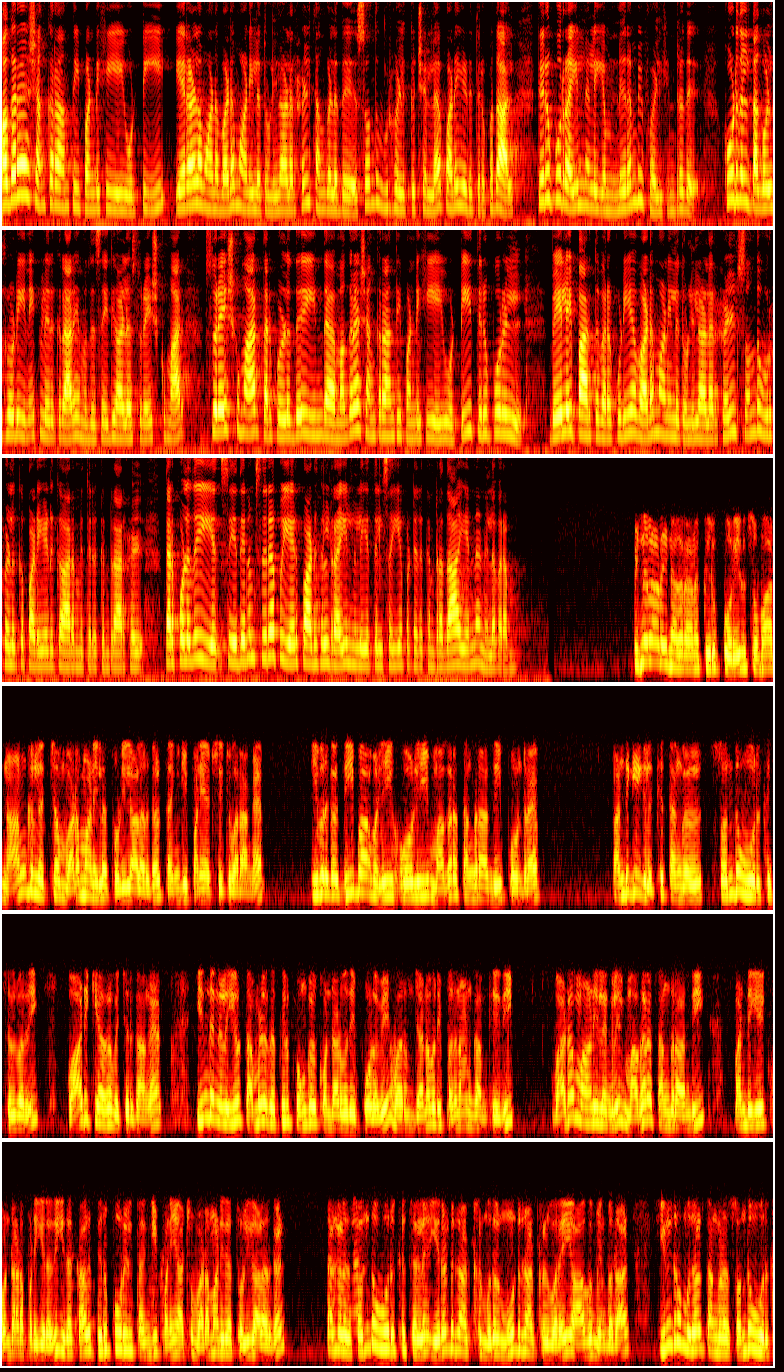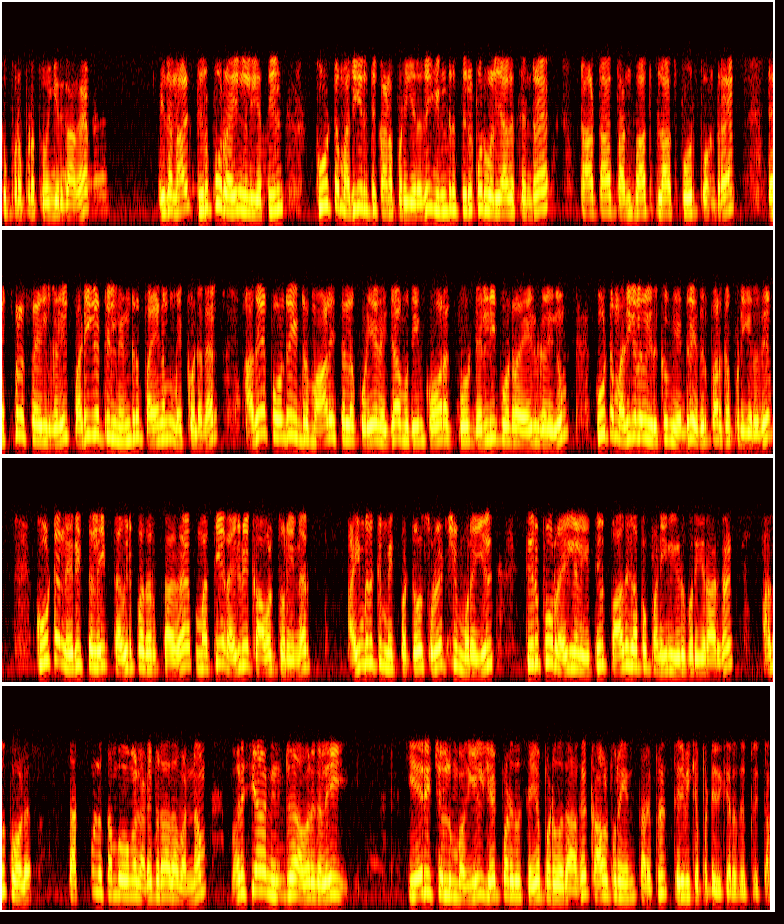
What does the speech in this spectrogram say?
மகர சங்கராந்தி பண்டிகையை ஒட்டி ஏராளமான வட மாநில தொழிலாளர்கள் தங்களது சொந்த ஊர்களுக்கு செல்ல படையெடுத்திருப்பதால் திருப்பூர் ரயில் நிலையம் நிரம்பி வழிகின்றது. கூடுதல் தகவல்களோடு இணைப்பில் இருக்கிறார் எமது செய்தியாளர் சுரேஷ்குமார். சுரேஷ்குமார் தற்பொழுது இந்த மகர சங்கராந்தி பண்டிகையை ஒட்டி திருப்பூரில் வேலை பார்த்து வரக்கூடிய வட மாநில தொழிலாளர்கள் சொந்த ஊர்களுக்கு படையெடுக்க ஆரம்பித்திருக்கின்றார்கள். தற்பொழுது ஏதேனும் சிறப்பு ஏற்பாடுகள் ரயில் நிலையத்தில் செய்யப்பட்டிருக்கின்றதா? என்ன நிலவரம்? பின்னலாடை நகரான திருப்பூரில் சுமார் நான்கு லட்சம் வடமாநில தொழிலாளர்கள் தங்கி பணியாற்றிட்டு வராங்க. இவர்கள் தீபாவளி ஹோலி மகர சங்கராந்தி போன்ற பண்டிகைகளுக்கு தங்கள் சொந்த ஊருக்கு செல்வதை வாடிக்கையாக வச்சிருக்காங்க. இந்த நிலையில் தமிழகத்தில் பொங்கல் கொண்டாடுவதைப் போலவே வரும் ஜனவரி பதினான்காம் தேதி வட மாநிலங்களில் மகர சங்கராந்தி பண்டிகை கொண்டாடப்படுகிறது. இதற்காக திருப்பூரில் தங்கி பணியாற்றும் வடமாநில தொழிலாளர்கள் தங்களது சொந்த ஊருக்கு செல்ல இரண்டு நாட்கள் முதல் மூன்று நாட்கள் வரை ஆகும் என்பதால் இன்று முதல் தங்களது சொந்த ஊருக்கு புறப்பட துவங்கியிருக்காங்க. இதனால் திருப்பூர் ரயில் நிலையத்தில் கூட்டம் அதிகரித்து காணப்படுகிறது. இன்று திருப்பூர் வழியாக சென்ற டாடா தன்பாத் பிலாஸ்பூர் போன்ற எக்ஸ்பிரஸ் ரயில்களில் படிக்கட்டில் நின்று பயணம் மேற்கொண்டனர். அதே போன்று இன்று மாலை செல்லக்கூடிய நிஜாமுதீன் கோரக்பூர் டெல்லி போன்ற ரயில்களிலும் கூட்டம் அதிகளவு இருக்கும் என்று எதிர்பார்க்கப்படுகிறது. கூட்ட நெரிசலை தவிர்ப்பதற்காக மத்திய ரயில்வே காவல்துறையினர் ஐம்பதுக்கும் மேற்பட்டோர் சுழற்சி முறையில் திருப்பூர் ரயில் நிலையத்தில் பாதுகாப்பு பணியில் ஈடுபடுகிறார்கள். அதுபோல தற்போது சம்பவங்கள் நடைபெறாத வண்ணம் வரிசையாக நின்று அவர்களை ஏறி செல்லும் வகையில் ஏற்பாடுகள் செய்யப்படுவதாக காவல்துறையின் தரப்பில் தெரிவிக்கப்பட்டிருக்கிறது பிரீதா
